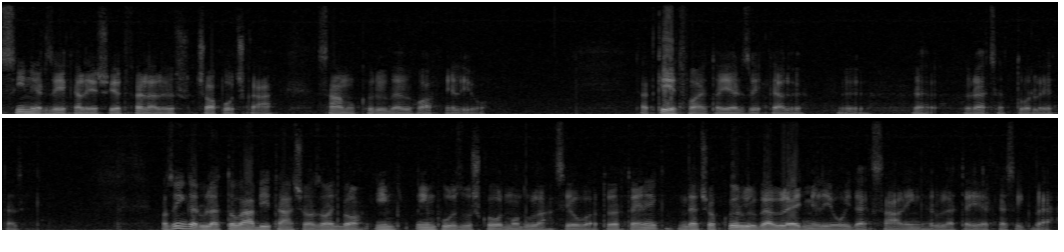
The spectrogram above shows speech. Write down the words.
színérzékelésért felelős csapocskák, számuk körülbelül 6 millió. Tehát kétfajta érzékelő re, receptor létezik. Az ingerület továbbítása az agyba impulzus kód modulációval történik, de csak körülbelül 1 millió idegszál ingerülete érkezik be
